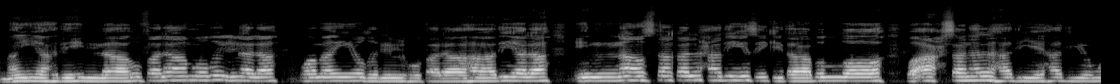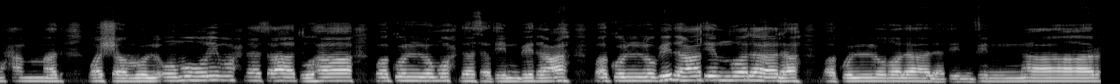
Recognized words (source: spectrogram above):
من يهده الله فلا مضل له ومن يضلله فلا هادي له. إن أصدق الحديث كتاب الله وأحسن الهدي هدي محمد وشر الأمور محدثاتها وكل محدثة بدعة وكل بدعة ضلالة وكل ضلالة في النار.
